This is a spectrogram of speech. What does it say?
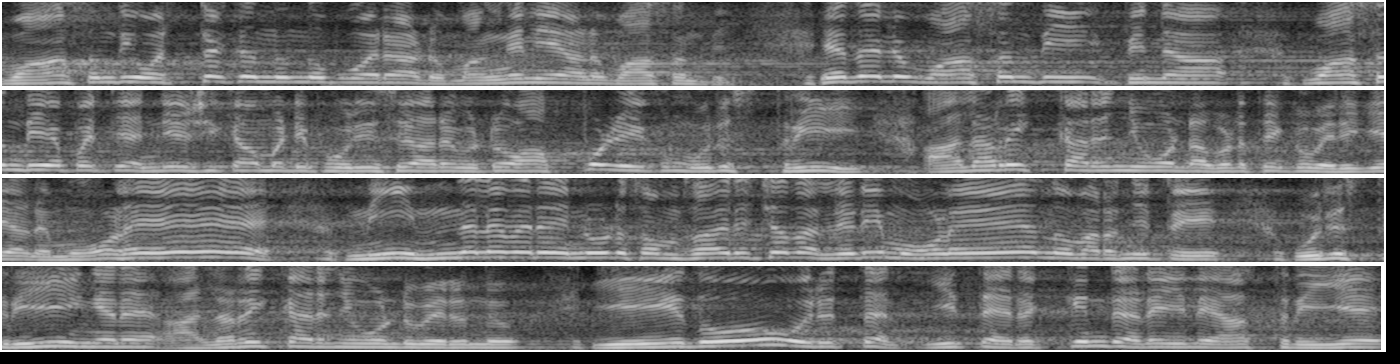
വാസന്തി ഒറ്റയ്ക്ക് നിന്ന് പോരാടും. അങ്ങനെയാണ് വാസന്തി. ഏതായാലും വാസന്തി പിന്നെ വാസന്തിയെ പറ്റി അന്വേഷിക്കാൻ വേണ്ടി പോലീസുകാരെ വിട്ടു. അപ്പോഴേക്കും ഒരു സ്ത്രീ അലറിക്കരഞ്ഞുകൊണ്ട് അവിടത്തേക്ക് വരികയാണ്. മോളേ നീ ഇന്നലെ വരെ എന്നോട് സംസാരിച്ചതല്ലടി മോളേ എന്ന് പറഞ്ഞിട്ട് ഒരു സ്ത്രീ ഇങ്ങനെ അലറിക്കരഞ്ഞുകൊണ്ട് വരുന്നു. ഏതോ ഒരുത്തൻ ഈ തിരക്കിന്റെ ഇടയിൽ ആ സ്ത്രീയെ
